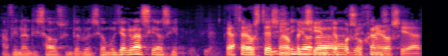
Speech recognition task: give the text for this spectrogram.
ha finalizado su intervención. Muchas gracias, señor Rufián. Gracias a usted, Sí, señor presidente, por su Descansa. generosidad.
